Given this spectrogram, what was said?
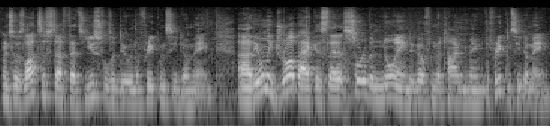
and so there's lots of stuff that's useful to do in the frequency domain. Uh, the only drawback is that it's sort of annoying to go from the time domain to the frequency domain.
